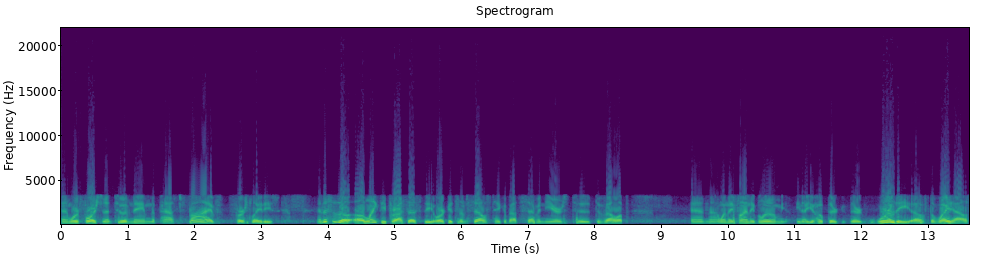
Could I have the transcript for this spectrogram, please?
and we're fortunate to have named the past five First Ladies. And this is a, a lengthy process. The orchids themselves take about seven years to develop, and uh, when they finally bloom, you know, you hope they're they're worthy of the White House.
